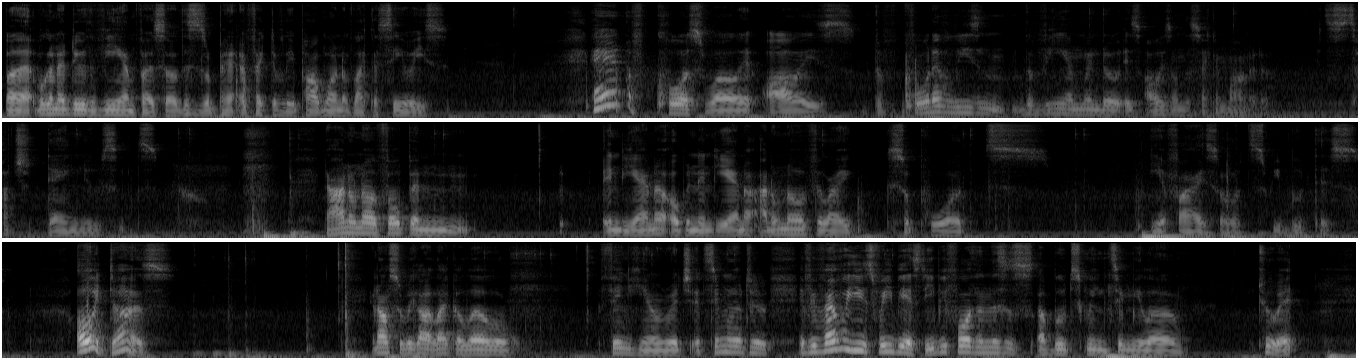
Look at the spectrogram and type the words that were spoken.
But we're gonna do the VM first. So this is effectively part one of like a series. And of course, well, it always, the, for whatever reason, the VM window is always on the second monitor. It's such a dang nuisance. Now, I don't know if Open Indiana, Open Indiana, I don't know if it like supports EFI, so let's reboot this. Oh, it does! And also, we got like a little thing here, which it's similar to if you've ever used FreeBSD before, then this is a boot screen similar to it.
